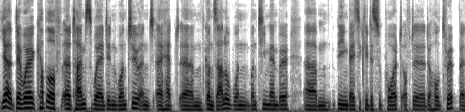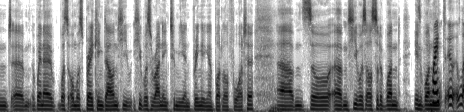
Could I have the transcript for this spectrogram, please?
yeah, there were a couple of uh, times where I didn't want to, and I had um, Gonzalo, one one team member, um, being basically the support of the the whole trip. And um, when I was almost breaking down, he he was running to me and bringing a bottle of water. Um, so um, he was also the one in one. Quite, uh,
